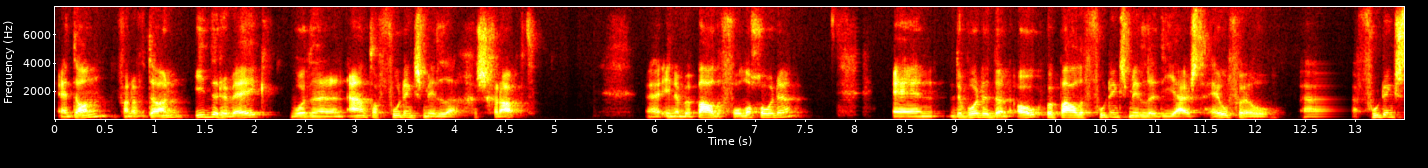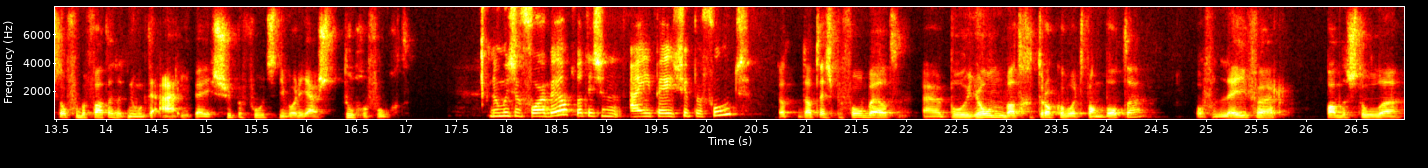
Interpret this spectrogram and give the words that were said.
en dan, vanaf dan, iedere week worden er een aantal voedingsmiddelen geschrapt. Uh, in een bepaalde volgorde. En er worden dan ook bepaalde voedingsmiddelen die juist heel veel uh, voedingsstoffen bevatten. Dat noem ik de AIP superfoods. Die worden juist toegevoegd. Noem eens een voorbeeld. Wat is een AIP superfood? Dat, dat is bijvoorbeeld uh, bouillon wat getrokken wordt van botten. Of lever, paddenstoelen,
